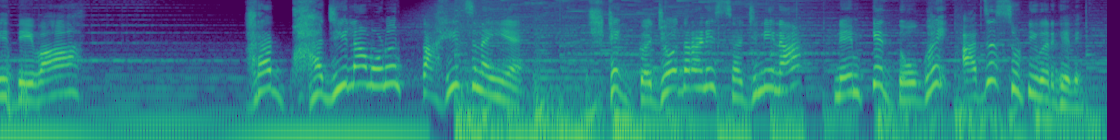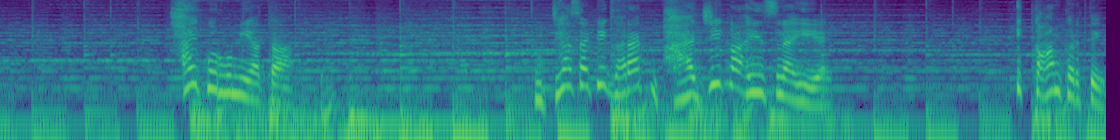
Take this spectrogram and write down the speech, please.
अरे देवा. घरात भाजीला म्हणून काहीच नाहीये. हे गजोदर आणि सजनी ना नेमके दोघही आजच सुटीवर गेले. काय करू मी आता? उद्यासाठी घरात भाजी काहीच नाहीये. एक काम करते.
